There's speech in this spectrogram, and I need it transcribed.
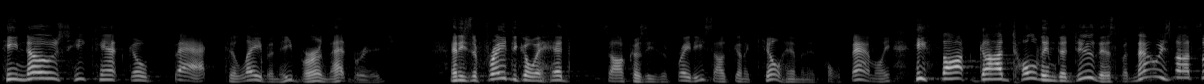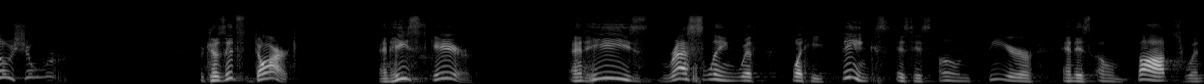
He knows he can't go back to Laban. He burned that bridge. And he's afraid to go ahead to Esau because he's afraid Esau's going to kill him and his whole family. He thought God told him to do this, but now he's not so sure because it's dark and he's scared. And he's wrestling with what he thinks is his own fear and his own thoughts when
